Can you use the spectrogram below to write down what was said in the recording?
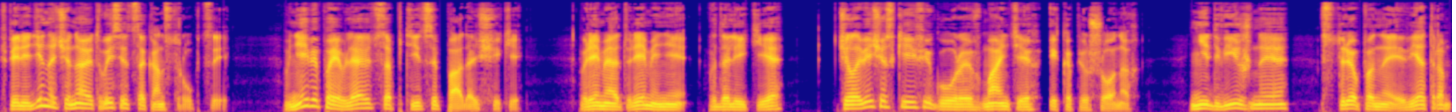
Впереди начинают выситься конструкции. В небе появляются птицы-падальщики. Время от времени вдалеке человеческие фигуры в мантиях и капюшонах, недвижные, встрепанные ветром,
